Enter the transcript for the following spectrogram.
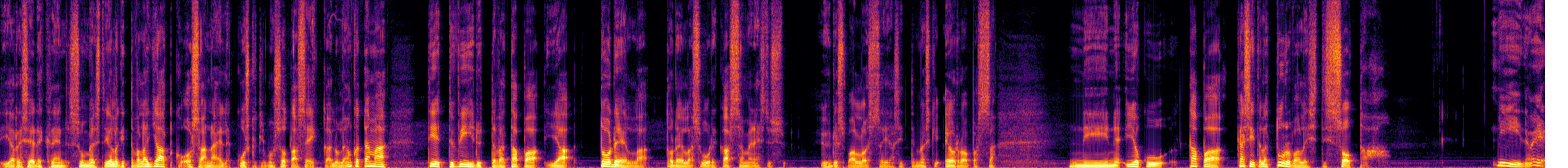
Jari Sedekren, sun mielestä jollakin tavalla jatko-osa näille 60-luvun sotaseikkailuille? Onko tämä tietty viihdyttävä tapa ja todella, todella suuri kassamenestys Yhdysvalloissa ja sitten myöskin Euroopassa, niin joku tapa käsitellä turvallisesti sotaa? Niin, no, e,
